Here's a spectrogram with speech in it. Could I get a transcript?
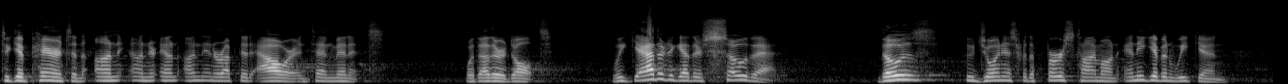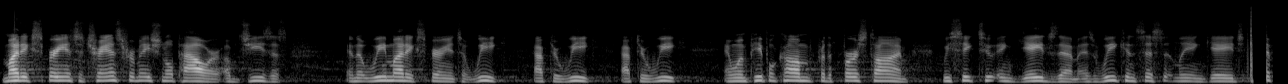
to give parents an un, un, un, uninterrupted hour and 10 minutes with other adults. We gather together so that those who join us for the first time on any given weekend might experience the transformational power of Jesus and that we might experience it week after week after week. And when people come for the first time, we seek to engage them as we consistently engage, if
